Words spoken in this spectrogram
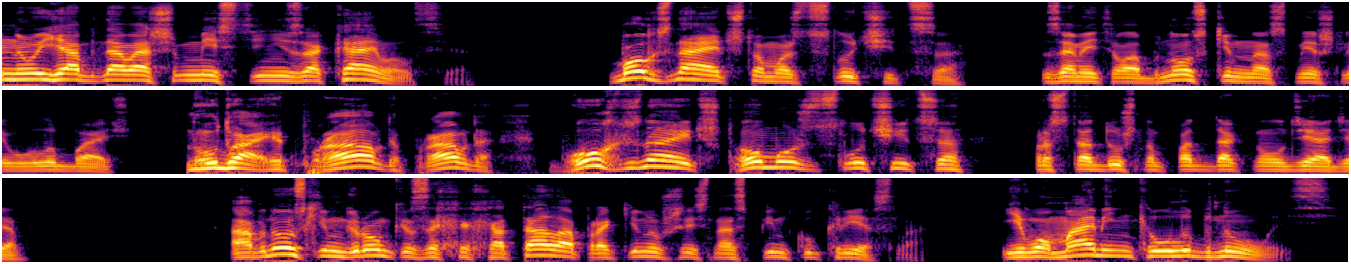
Ну, я бы на вашем месте не закаивался. Бог знает, что может случиться, — заметил Обноскин, насмешливо улыбаясь. Ну да, это правда, правда. Бог знает, что может случиться, — простодушно поддакнул дядя. Обноскин громко захохотал, опрокинувшись на спинку кресла. Его маменька улыбнулась.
